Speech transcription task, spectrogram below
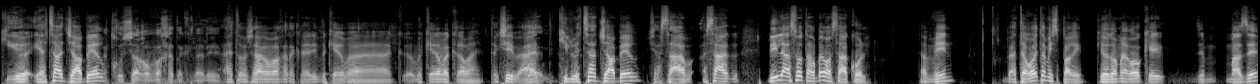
כי יצא ג'אבר, התחושה הרווחת הכללית. ראשי הרווחת הכללית בקרב הקרביים. תקשיב, כן. כאילו יצא ג'אבר, שעשה, עשה- בלי לעשות הרבה, הוא עשה הכל. אתה מבין? ואתה רואה את המספרים. כאילו, אתה אומר, אוקיי, זה- מה זה?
